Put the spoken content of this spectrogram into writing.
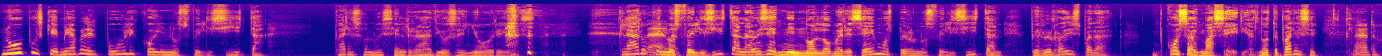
No, pues que me hable el público y nos felicita. Para eso no es el radio, señores. Claro, que nos felicitan, a veces ni nos lo merecemos, pero nos felicitan. Pero el radio es para cosas más serias, ¿no te parece? Claro.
